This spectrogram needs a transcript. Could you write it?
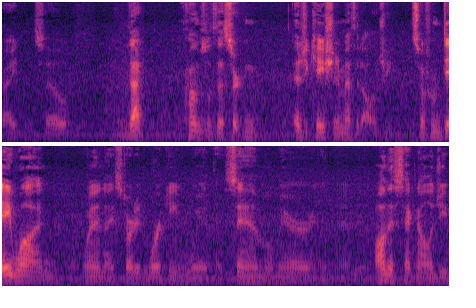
right? And so that comes with a certain education and methodology. So from day one, when I started working with Sam Omer and, on this technology.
